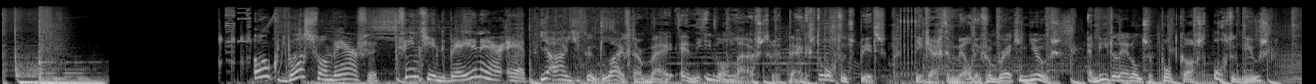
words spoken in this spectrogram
Ook Bas van Werven vind je in de BNR-app. Ja, je kunt live naar mij en Iwan luisteren tijdens de ochtendspits. Je krijgt een melding van Breaking News. En niet alleen onze podcast Ochtendnieuws,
